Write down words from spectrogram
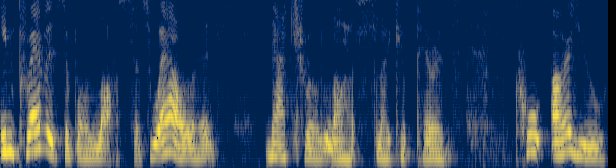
imprevisible loss as well as natural loss like your parents. Who are you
